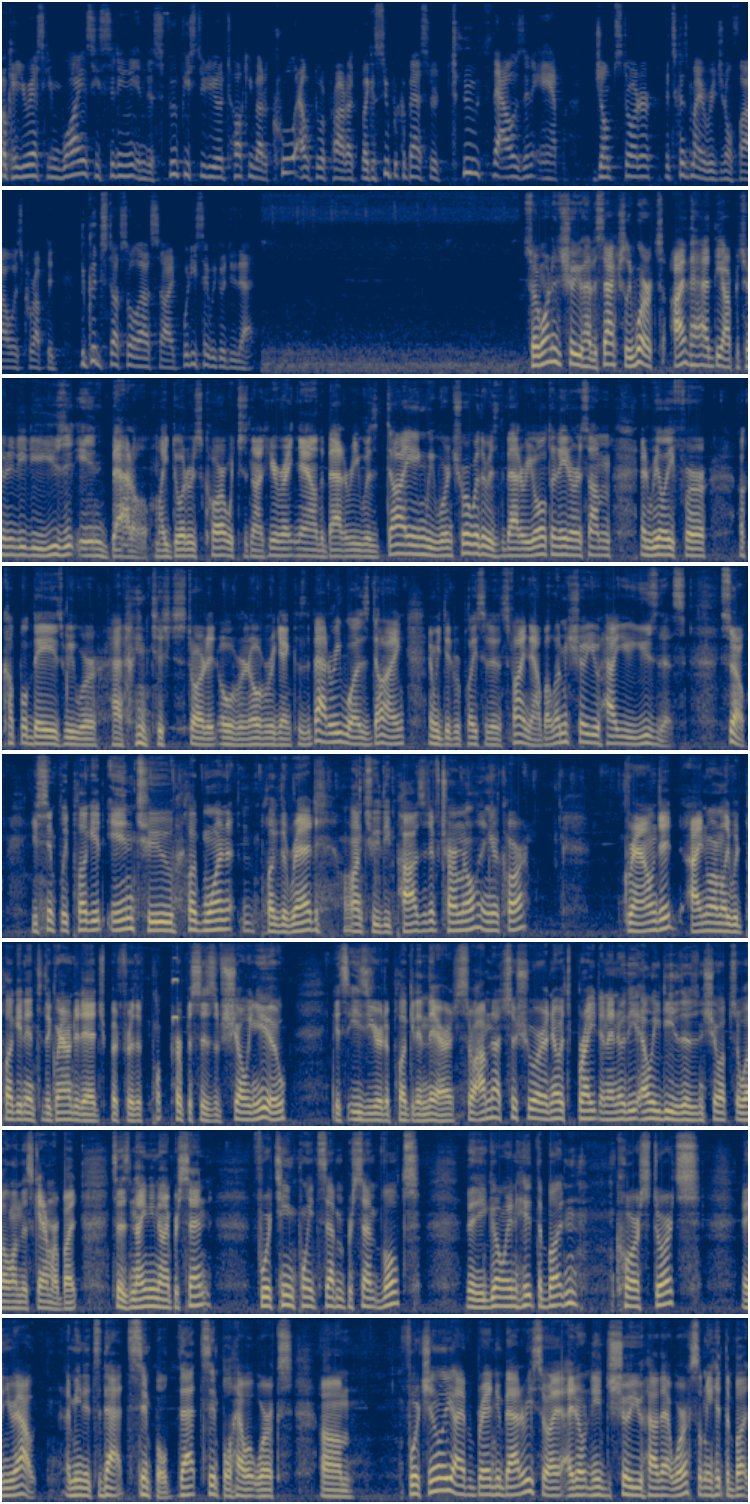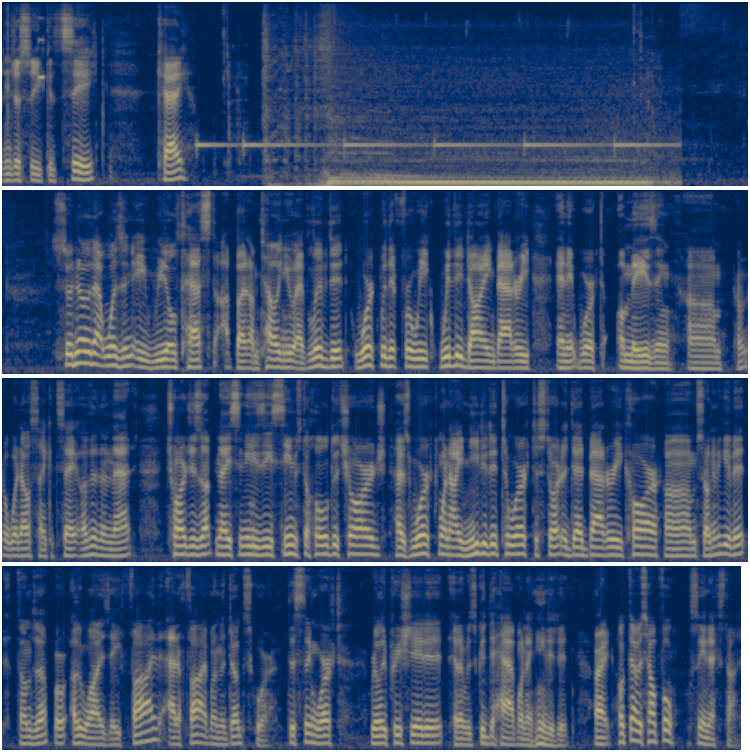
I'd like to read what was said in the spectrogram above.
Okay, you're asking why is he sitting in this foofy studio talking about a cool outdoor product like a supercapacitor 2000 amp jump starter? It's because my original file was corrupted. The good stuff's all outside. What do you say we go do that? So I wanted to show you how this actually works. I've had the opportunity to use it in battle. My daughter's car, which is not here right now, the battery was dying. We weren't sure whether it was the battery alternator or something. And really for a couple days we were having to start it over and over again because the battery was dying and we did replace it and it's fine now. But let me show you how you use this. So you simply plug it into plug one, plug the red onto the positive terminal in your car. Ground it. I normally would plug it into the grounded edge, but for the purposes of showing you, it's easier to plug it in there. So I'm not so sure. I know it's bright and I know the LED doesn't show up so well on this camera, but it says 99%, 14.7% volts. Then you go in, hit the button, car starts, and you're out. I mean, it's that simple, that simple how it works. Um, fortunately, I have a brand new battery, so I, I don't need to show you how that works. Let me hit the button just so you can see. Okay, So no, that wasn't a real test, uh, but I'm telling you, I've lived it, worked with it for a week with a dying battery, and it worked amazing. Um, I don't know what else I could say other than that. Charges up nice and easy, seems to hold a charge, has worked when I needed it to work to start a dead battery car. Um, so I'm gonna give it a thumbs up or otherwise a five out of five on the Doug score. This thing worked, really appreciated it, and it was good to have when I needed it. All right, hope that was helpful. We'll see you next time.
